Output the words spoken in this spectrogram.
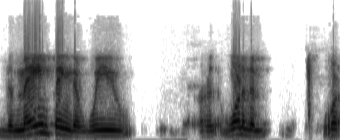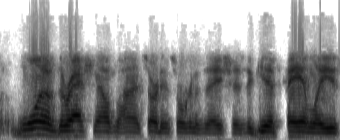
The main thing that we, or one of the, one of the rationales behind starting this organization is to give families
